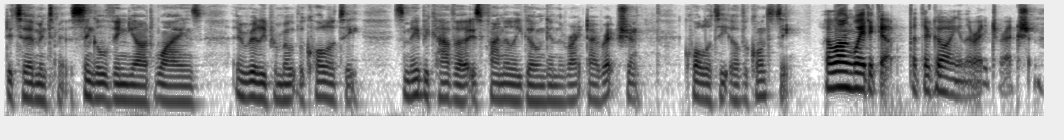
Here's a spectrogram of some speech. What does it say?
determined to make the single vineyard wines and really promote the quality. So maybe cava is finally going in the right direction, quality over quantity. A long way to go, but they're going in the right direction.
